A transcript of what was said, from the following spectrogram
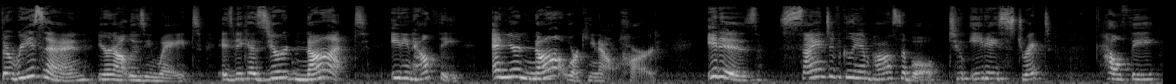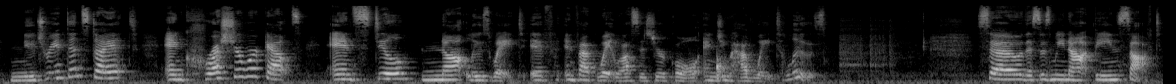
The reason you're not losing weight is because you're not eating healthy and you're not working out hard. It is scientifically impossible to eat a strict, healthy, nutrient dense diet and crush your workouts and still not lose weight if, in fact, weight loss is your goal and you have weight to lose. So, this is me not being soft.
